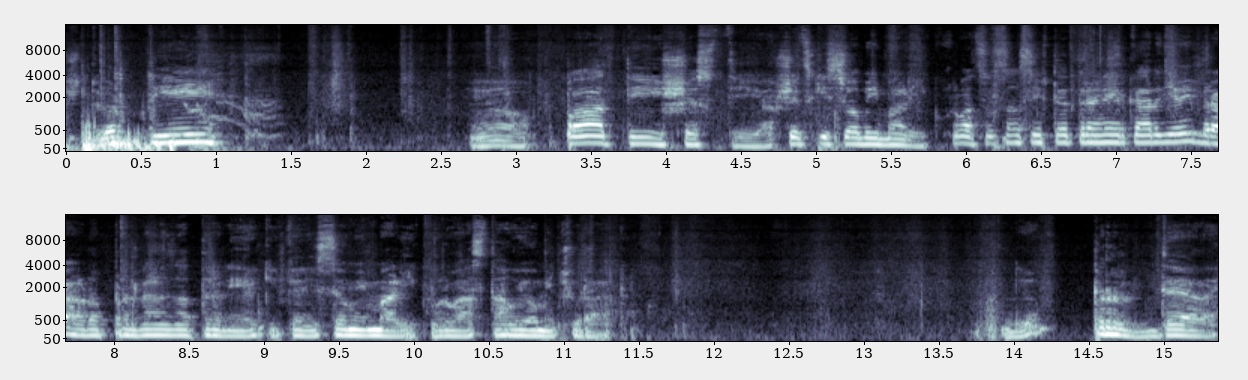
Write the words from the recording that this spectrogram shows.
Čtvrtý, jo, pátý, šestý a všechny jsou mi malý. Kurva, co jsem si v té trenýrkárně vybral do prdel za trenýrky, které jsou mi malý, kurva, stahujou mi čurák. Do prdele.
